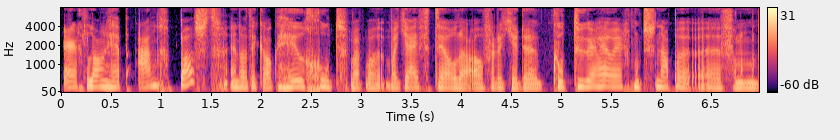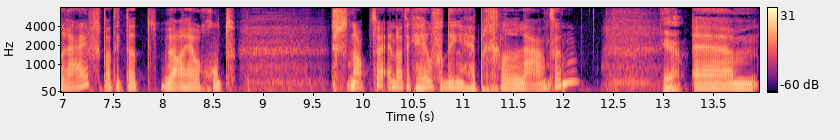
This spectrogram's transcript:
erg lang heb aangepast. En dat ik ook heel goed, wat, wat jij vertelde over dat je de cultuur heel erg moet snappen uh, van een bedrijf. Dat ik dat wel heel goed snapte. En dat ik heel veel dingen heb gelaten. Ja. Um,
